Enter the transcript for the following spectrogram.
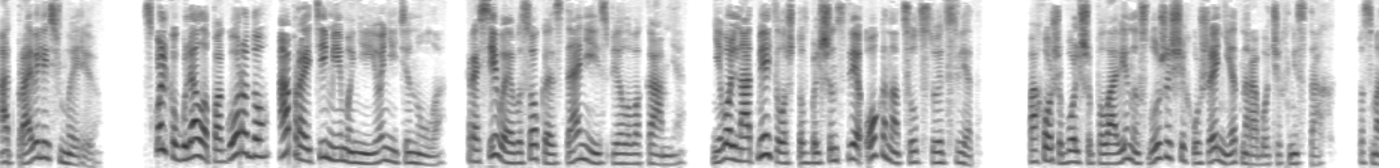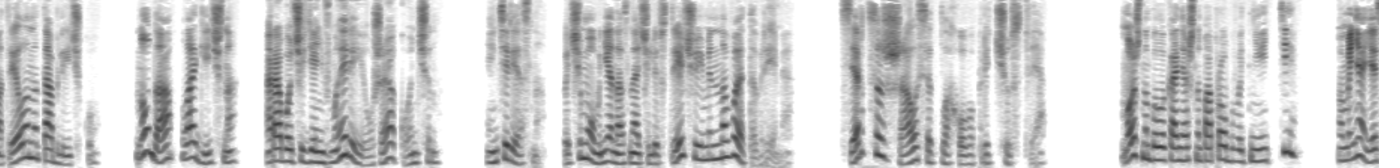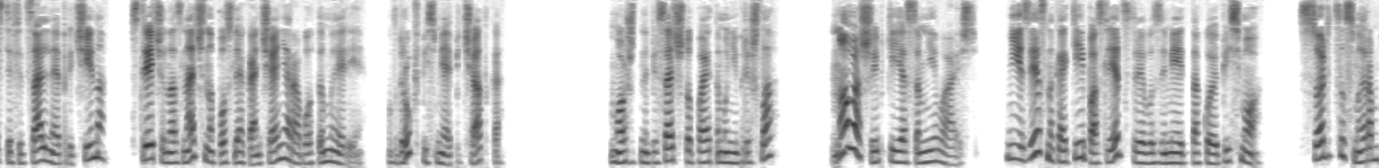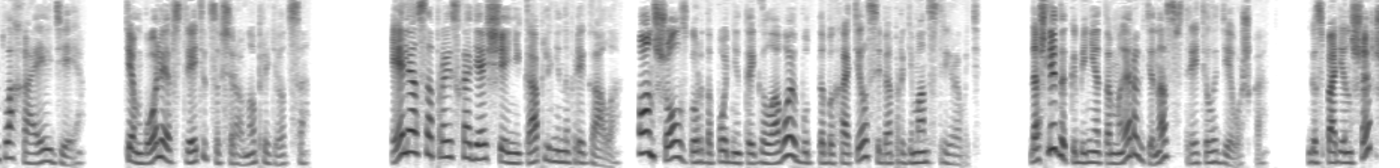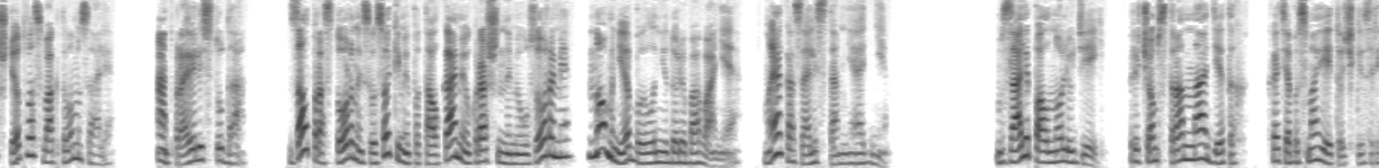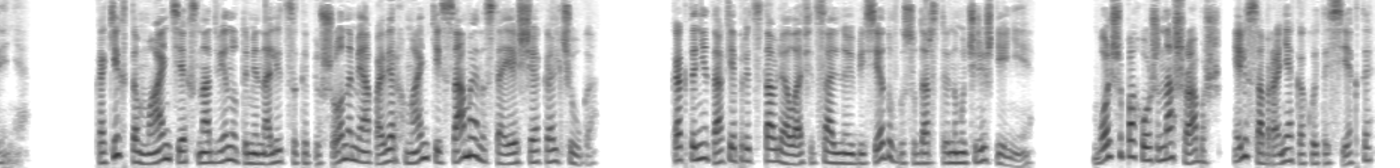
Отправились в мэрию. Сколько гуляла по городу, а пройти мимо нее не тянуло. Красивое высокое здание из белого камня. Невольно отметила, что в большинстве окон отсутствует свет. Похоже, больше половины служащих уже нет на рабочих местах. Посмотрела на табличку. Ну да, логично. Рабочий день в мэрии уже окончен. Интересно, почему мне назначили встречу именно в это время? Сердце сжалось от плохого предчувствия. Можно было, конечно, попробовать не идти. У меня есть официальная причина. Встреча назначена после окончания работы мэрии. Вдруг в письме опечатка. Может, написать, что поэтому не пришла? Но в ошибке я сомневаюсь. Неизвестно, какие последствия возымеет такое письмо. Ссориться с мэром плохая идея. Тем более встретиться все равно придется. Элиаса происходящее ни капли не напрягало. Он шел с гордо поднятой головой, будто бы хотел себя продемонстрировать. Дошли до кабинета мэра, где нас встретила девушка. Господин Шер ждет вас в актовом зале. Отправились туда. Зал просторный, с высокими потолками, украшенными узорами, но мне было не до любования. Мы оказались там не одни. В зале полно людей, причем странно одетых, хотя бы с моей точки зрения. В каких-то мантиях с надвинутыми на лица капюшонами, а поверх мантий самая настоящая кольчуга. Как-то не так я представляла официальную беседу в государственном учреждении. Больше похоже на шабаш или собрание какой-то секты.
